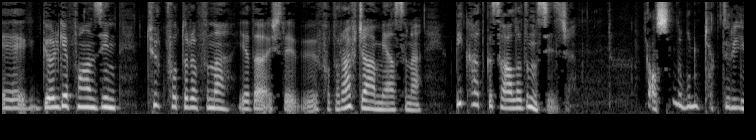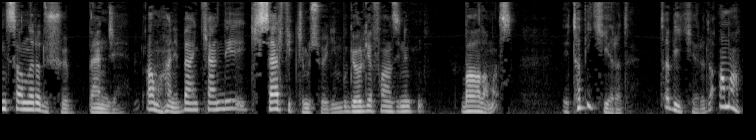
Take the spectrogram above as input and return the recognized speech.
e, gölge fanzin Türk fotoğrafına ya da işte e, fotoğraf camiasına bir katkı sağladı mı sizce? Aslında bunun takdiri insanlara düşüyor bence. Ama hani ben kendi kişisel fikrimi söyleyeyim. Bu gölge fanzinin bağlamaz. E, tabii ki yaradı. Tabii ki yaradı ama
